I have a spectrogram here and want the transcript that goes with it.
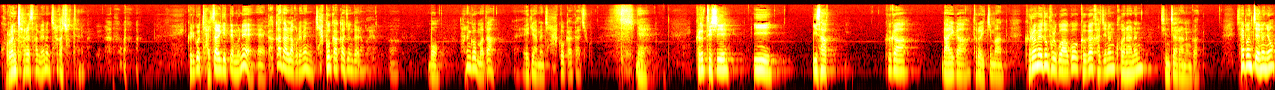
그런 차를 사면은 차가 좋다는 거예요. 그리고 잘 살기 때문에 예, 깎아달라 그러면 자꾸 깎아준다는 거예요. 어, 뭐 하는 것마다 얘기하면 자꾸 깎아주고. 예. 그렇듯이 이 이삭 그가 나이가 들어 있지만 그럼에도 불구하고 그가 가지는 권한은 진짜라는 것. 세 번째는요.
